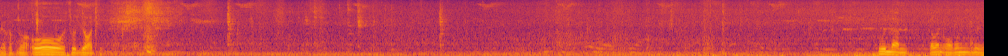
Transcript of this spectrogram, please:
นะครับเนาะโอ้ สุดยอด พื้นด้านตะวันออกมันเลย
